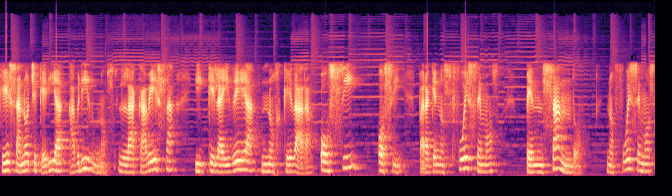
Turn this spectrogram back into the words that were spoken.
que esa noche quería abrirnos la cabeza y que la idea nos quedara, o sí o sí, para que nos fuésemos pensando, nos fuésemos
